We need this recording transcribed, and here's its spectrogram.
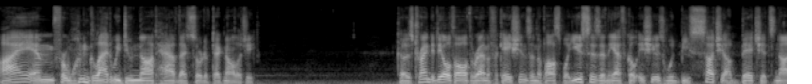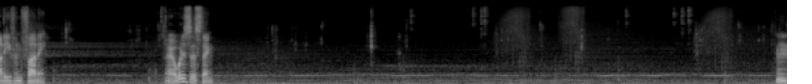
I am, for one, glad we do not have that sort of technology. Because trying to deal with all the ramifications and the possible uses and the ethical issues would be such a bitch, it's not even funny. Alright, what is this thing? Hmm.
